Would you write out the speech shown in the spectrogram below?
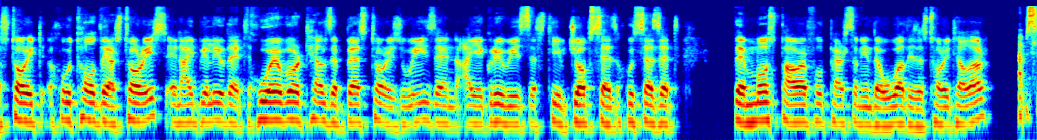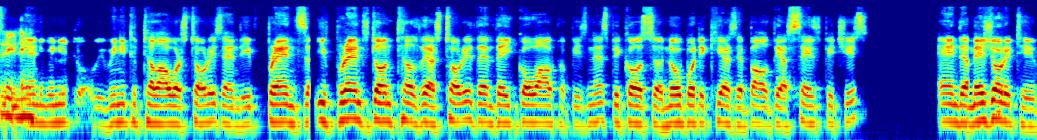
story, who told their stories. And I believe that whoever tells the best stories wins. And I agree with Steve Jobs says, who says that the most powerful person in the world is a storyteller absolutely. And we need to we need to tell our stories and if brands if brands don't tell their story then they go out of business because uh, nobody cares about their sales pitches. And the majority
